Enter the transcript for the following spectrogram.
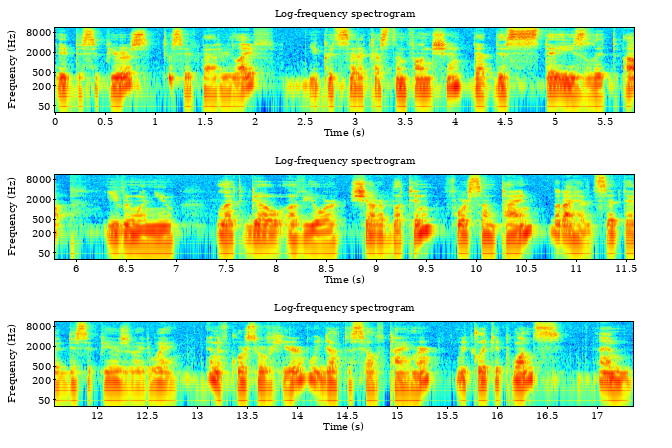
it disappears to save battery life. You could set a custom function that this stays lit up even when you let go of your shutter button for some time, but I have it set that it disappears right away. And of course over here, we got the self timer. We click it once and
